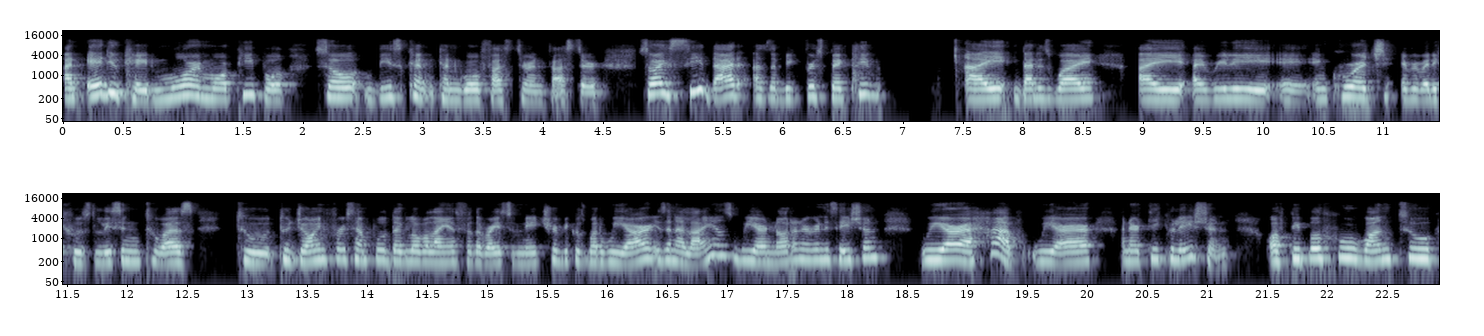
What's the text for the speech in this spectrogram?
and educate more and more people so this can can go faster and faster. So i see that as a big perspective I that is why I I really uh, encourage everybody who's listening to us to to join, for example, the Global Alliance for the Rights of Nature, because what we are is an alliance. We are not an organization. We are a hub. We are an articulation of people who want to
